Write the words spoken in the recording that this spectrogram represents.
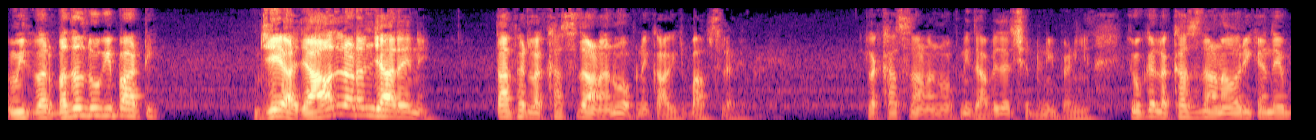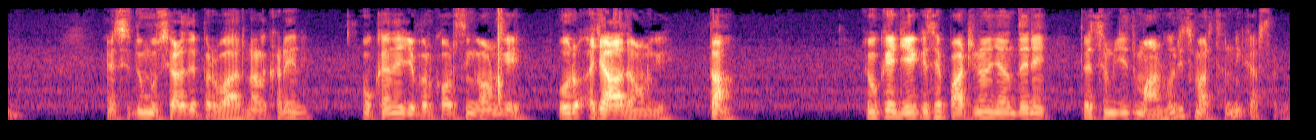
ਉਮੀਦਵਾਰ ਬਦਲ ਦੂਗੀ ਪਾਰਟੀ। ਜੇ ਆਜ਼ਾਦ ਲੜਨ ਜਾ ਰਹੇ ਨੇ ਤਾਂ ਫਿਰ ਲੱਖਾ ਸਿਧਾਣਾ ਨੂੰ ਆਪਣੇ ਕਾਗਜ਼ ਵਾਪਸ ਲੈਣੇ ਪੈਣੇ ਆ। ਲੱਖਾ ਸਿਧਾਣਾ ਨੂੰ ਆਪਣੀ ਦਾਅਵੇਦਾਰ ਛੱਡਣੀ ਪੈਣੀ ਹੈ ਕਿਉਂਕਿ ਲੱਖਾ ਸਿਧਾਣਾ ਹੋਰੀ ਕਹਿੰਦੇ ਸਿੱਧੂ ਮੂਸੇਵਾਲੇ ਦੇ ਪਰਿਵਾਰ ਨਾਲ ਖੜੇ ਨੇ। ਉਹ ਕਹਿੰਦੇ, ਜੇ ਬਲਕੌਰ ਸਿੰਘ ਆਉਣਗੇ ਔਰ ਆਜ਼ਾਦ ਆਉਣਗੇ, ਤਾਂ। ਕਿਉਂਕਿ ਜੇ ਕਿਸੇ ਪਾਰਟੀ ਨਾਲ ਜਾਂਦੇ ਨੇ, ਫਿਰ ਸਿਮਰਜੀਤ ਮਾਨਹੋਰੀ ਸਮਰਥਨ ਨਹੀਂ ਕਰ ਸਕਦੇ।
